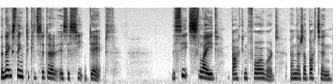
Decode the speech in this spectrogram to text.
The next thing to consider is the seat depth. The seats slide back and forward and there's a button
